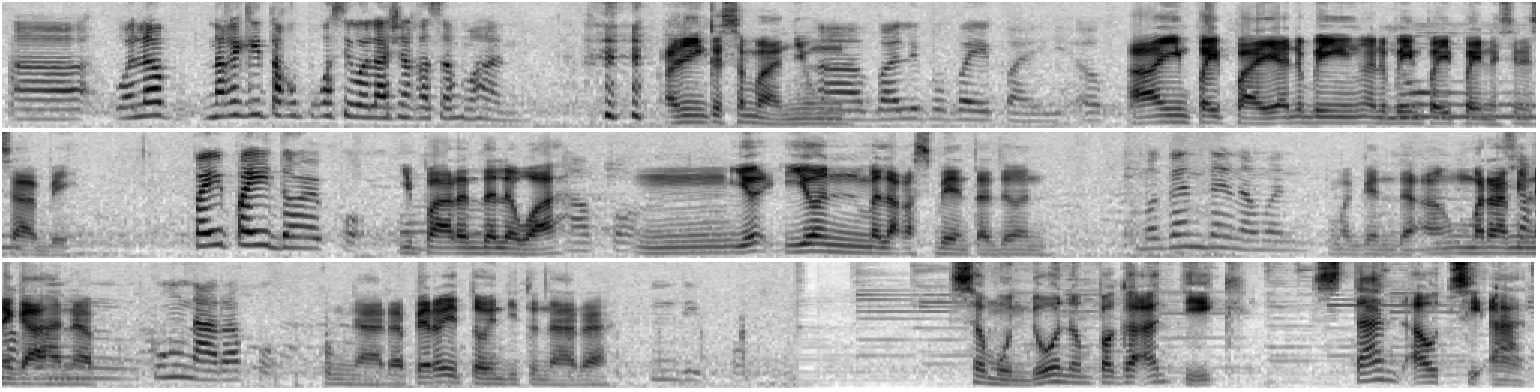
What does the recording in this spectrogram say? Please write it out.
Ah, wala, nakikita ko po kasi wala siyang kasamahan. Ano yung kasamaan? Yung, Ah, bali po paypay. Opo. ah, yung paypay. Ano ba yung, ano ba yung paypay na sinasabi? Paypay door po. Yung parang dalawa? Apo. Mm, yun, yun, malakas benta doon. Maganda naman. Maganda. Ang marami Tsaka naghahanap Kung, kung nara po. kung nara. Pero ito, hindi to nara. Hindi po. Sa mundo ng pag-aantik, stand out si Ann.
